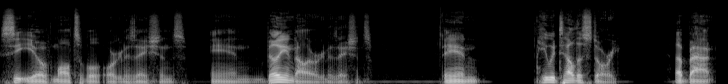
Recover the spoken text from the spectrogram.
CEO of multiple organizations and billion dollar organizations. And he would tell the story about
